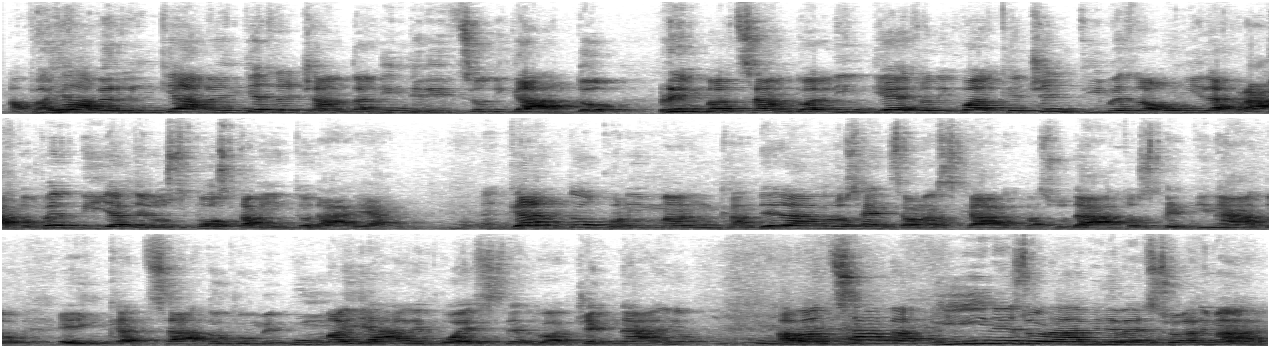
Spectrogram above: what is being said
abbaiava e ringhiava indietreggiando all'indirizzo di Gaddo, rimbalzando all'indietro di qualche centimetro ogni latrato per via dello spostamento d'aria. Gaddo con in mano un candelabro senza una scarpa, sudato, spettinato e incazzato come un maiale può esserlo a gennaio, avanzava inesorabile verso l'animale.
